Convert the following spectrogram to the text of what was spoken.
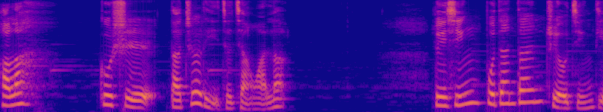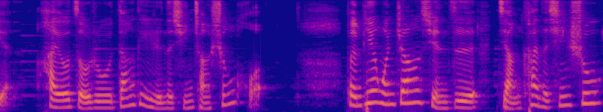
好了，故事到这里就讲完了。旅行不单单只有景点，还有走入当地人的寻常生活。本篇文章选自蒋看的新书《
